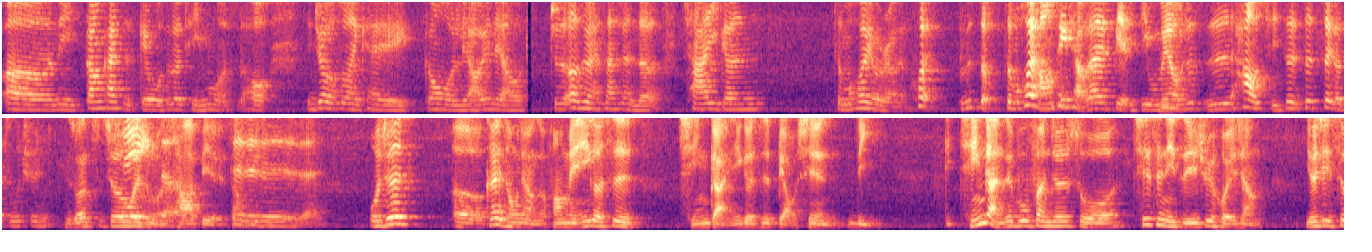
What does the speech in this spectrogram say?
呃，你刚开始给我这个题目的时候，你就有说你可以跟我聊一聊，就是二次元三次元的差异跟怎么会有人会。不是怎怎么会好像听起来我在贬低？我没有，就只是好奇这这这个族群。你说就是为什么差别？对对对对对对。我觉得呃，可以从两个方面，一个是情感，一个是表现力。情感这部分就是说，其实你仔细去回想，尤其是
